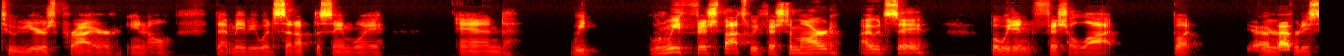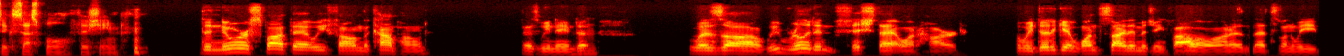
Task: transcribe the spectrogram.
two years prior, you know, that maybe would set up the same way. And we, when we fish spots, we fished them hard, I would say, but we didn't fish a lot. But Yeah, we were pretty successful fishing. the newer spot that we found, the compound, as we named it, Mhm. was uh we really didn't fish that one hard. But we did get one side imaging follow on it, and that's when we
